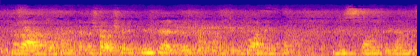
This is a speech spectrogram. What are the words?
আপনারা যখন এখানে সরাসরি কিনতে আসবেন, তখন কিন্তু অনেকটা ডিসকাউন্ট এখান থেকে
